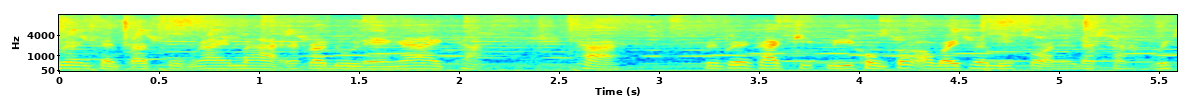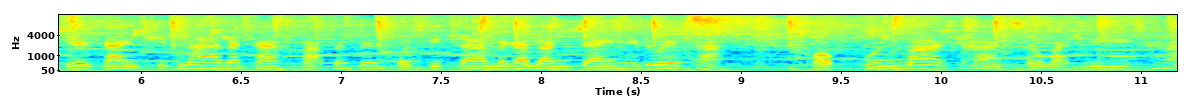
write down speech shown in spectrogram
พื่อนๆแคนการปลูกง่ายมาก แล้วก็ดูแลง่ายค่ะค่ะเพื่อนๆคะคลิปนี้คงต้องเอาไว้เท่านี้ก่อนแล้วนะคะไว้เจอกันคลิปหน้านะคะฝากเพื่อนๆกดติดตามเป็นกำลังใจให้ด้วยค่ะ ขอบคุณมากค่ะ สวัสดีค่ะ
